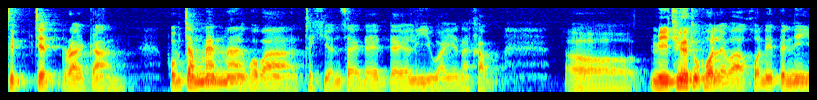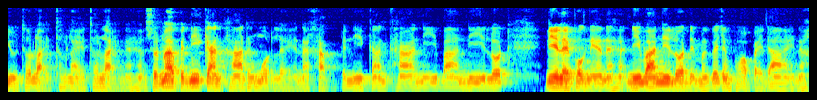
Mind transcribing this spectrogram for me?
37 รายการ ผมจำแม่นมากเพราะว่าจะเขียนใส่ในไดอารี่ไว้นะครับมีชื่อทุกคนเลยว่าคนที่เป็นหนี้อยู่เท่าไหร่เท่าไหร่เท่าไหร่นะฮะส่วนมากเป็นหนี้การค้าทั้งหมดเลยนะครับเป็นหนี้การค้าหนี้บ้านหนี้รถหนี้อะไรพวกนี้นะฮะหนี้บ้านหนี้รถเนี่ยมันก็ยังพอไปได้นะ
